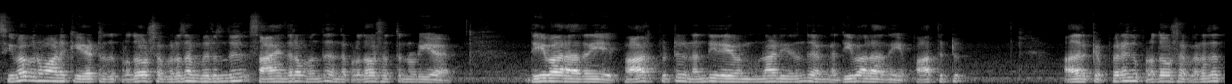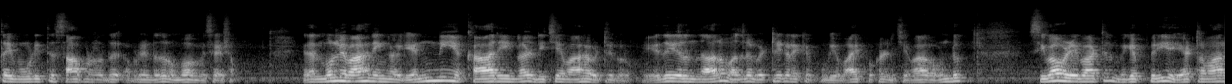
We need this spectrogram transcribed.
சிவபெருமானுக்கு ஏற்றது பிரதோஷ விரதம் இருந்து சாயந்தரம் வந்து அந்த பிரதோஷத்தினுடைய தீபாராதனையை பார்த்துட்டு நந்தி தேவன் முன்னாடி இருந்து அங்கே தீபாராதனையை பார்த்துட்டு அதற்கு பிறகு பிரதோஷ விரதத்தை முடித்து சாப்பிட்றது அப்படின்றது ரொம்ப விசேஷம். இதன் மூலியமாக நீங்கள் எண்ணிய காரியங்கள் நிச்சயமாக வெற்றி பெறும். எது இருந்தாலும் அதில் வெற்றி கிடைக்கக்கூடிய வாய்ப்புகள் நிச்சயமாக உண்டு. சிவ வழிபாட்டில் மிகப்பெரிய ஏற்றமான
